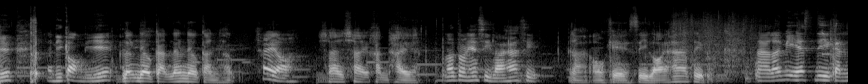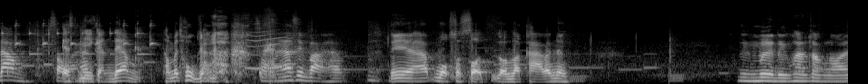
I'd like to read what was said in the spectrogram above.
นี้ อันนี้กล่องนี้ เรื่องเดียวกันเรื่องเดียวกันครับ ใช่เหรอ ใช่ใช่คันไทยอะแล้วตัวนี้สี่ร้อยห้าสิบอ่าโอเค 450 อ่าแล้วมี SD กันดั้มสอง SD กันดั้มทำไม่ถูกยังสองร้อยห้าสิบบาทครับ นี่นะครับบวกสดๆรวมราคาแป๊บนึงหนึ่งหมื่นหนึ่งพันสองร้อย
